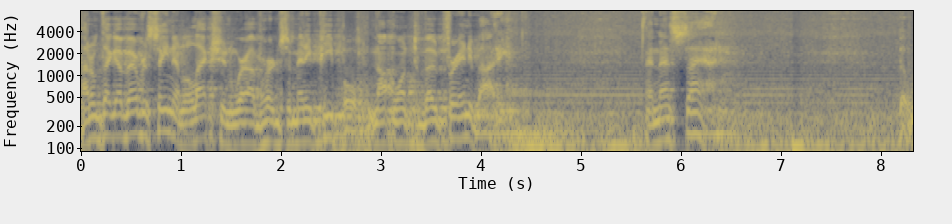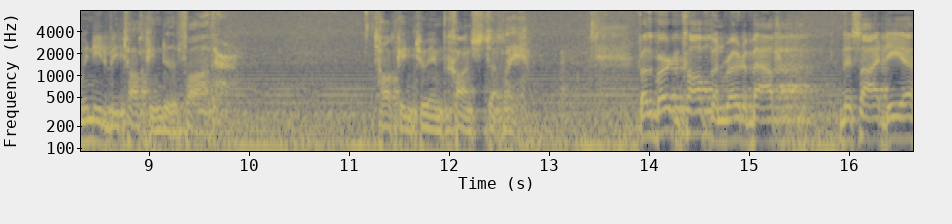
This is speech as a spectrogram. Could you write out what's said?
I don't think I've ever seen an election where I've heard so many people not want to vote for anybody. And that's sad. But we need to be talking to the Father, talking to Him constantly. Brother Burton Coffman wrote about this idea.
